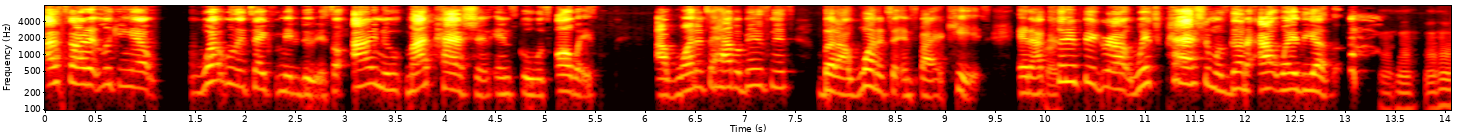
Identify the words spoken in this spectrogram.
I started looking at what will it take for me to do this? So I knew my passion in school was always I wanted to have a business, but I wanted to inspire kids. And I right. couldn't figure out which passion was going to outweigh the other. mm-hmm, mm-hmm.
